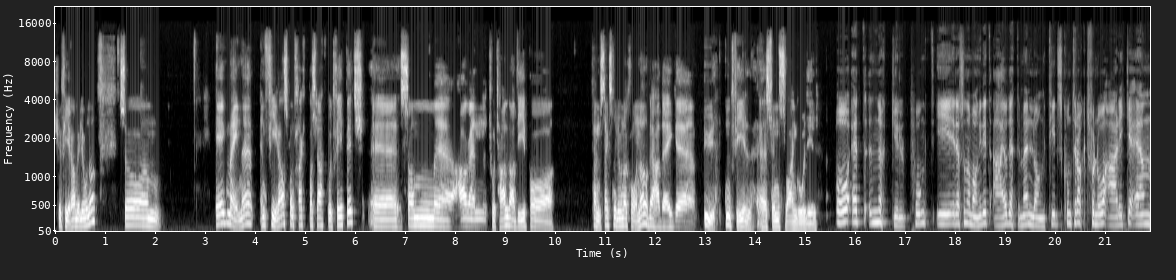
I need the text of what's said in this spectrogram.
24 millioner. Så jeg mener en fireårskontrakt på Slatko Tripic, eh, som eh, har en totalverdi på 5-6 millioner kroner, det hadde jeg eh, uten tvil eh, syntes var en god deal. Og et nøkkelpunkt i resonnementet ditt er jo dette med en langtidskontrakt. For nå er det ikke en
